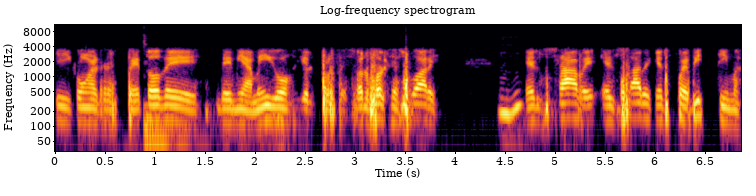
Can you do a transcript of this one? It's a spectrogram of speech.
Y con el respeto de, de mi amigo y el profesor Jorge Suárez, él sabe, él sabe que él fue víctima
